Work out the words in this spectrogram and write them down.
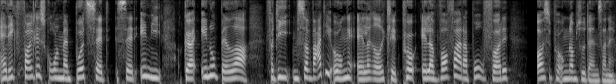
er det ikke folkeskolen, man burde sætte, sætte ind i og gøre endnu bedre? Fordi så var de unge allerede klædt på, eller hvorfor er der brug for det, også på ungdomsuddannelserne?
